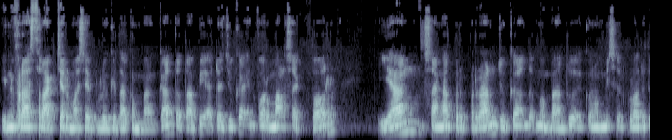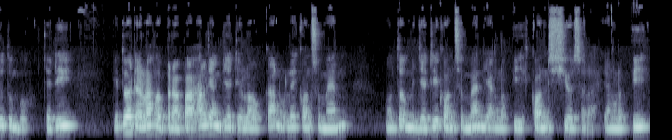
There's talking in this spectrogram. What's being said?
infrastruktur masih perlu kita kembangkan, tetapi ada juga informal sektor yang sangat berperan juga untuk membantu ekonomi sirkular itu tumbuh. Jadi itu adalah beberapa hal yang bisa dilakukan oleh konsumen untuk menjadi konsumen yang lebih conscious lah, yang lebih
